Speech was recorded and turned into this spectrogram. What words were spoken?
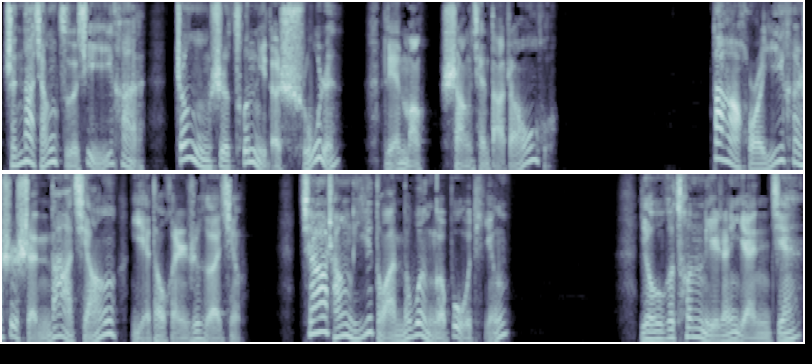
沈大强仔细一看，正是村里的熟人，连忙上前打招呼。大伙儿一看是沈大强，也都很热情，家长里短的问个不停。有个村里人眼尖，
